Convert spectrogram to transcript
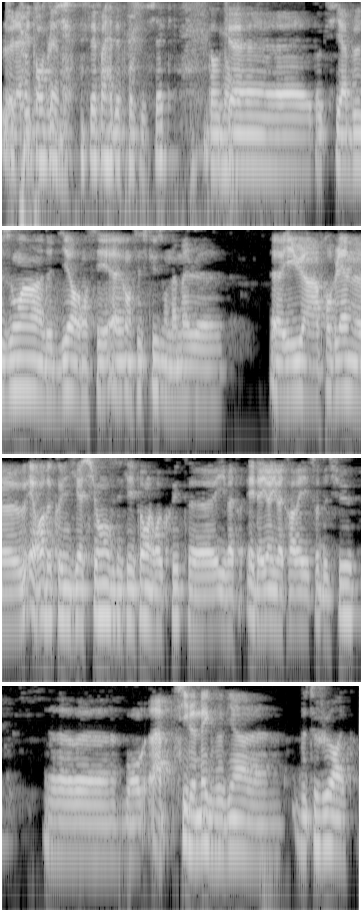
la dépense c'est pas la dépense du siècle. Donc, donc s'il y a besoin de dire, on on s'excuse, on a mal. Il y a eu un problème, erreur de communication. Vous inquiétez pas, on le recrute. il va et d'ailleurs, il va travailler sur dessus. bon, ah, si le mec veut bien, veut toujours être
